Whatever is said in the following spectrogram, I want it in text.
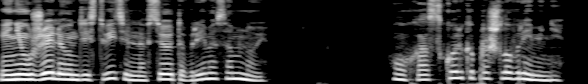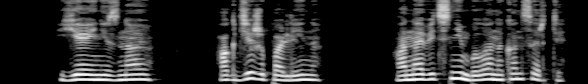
И неужели он действительно все это время со мной? Ох, а сколько прошло времени? Я и не знаю. А где же Полина? Она ведь с ним была на концерте.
